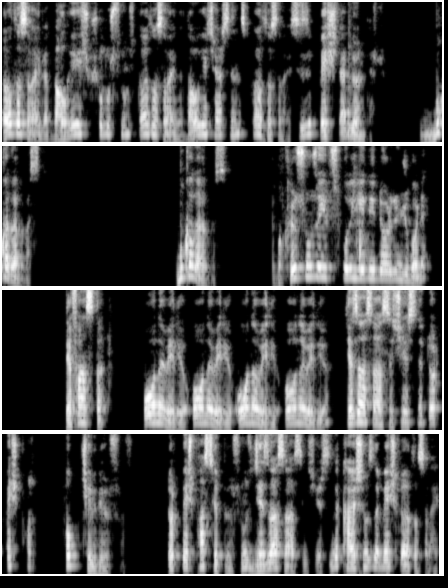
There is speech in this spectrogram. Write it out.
Galatasaray'la dalga geçmiş olursunuz. Galatasaray'la dalga geçerseniz Galatasaray sizi beşler gönder. Bu kadar basit. Bu kadar basit. E bakıyorsunuz Eyüp Spor'un yediği dördüncü gole. Defansta o ona veriyor, o ona veriyor, o ona veriyor, o ona veriyor. Ceza sahası içerisinde 4-5 top çeviriyorsunuz. 4-5 pas yapıyorsunuz ceza sahası içerisinde. Karşınızda 5 Galatasaray.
